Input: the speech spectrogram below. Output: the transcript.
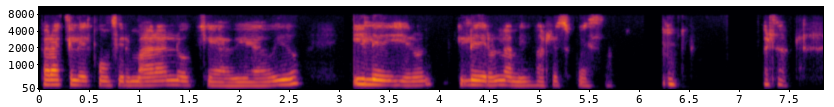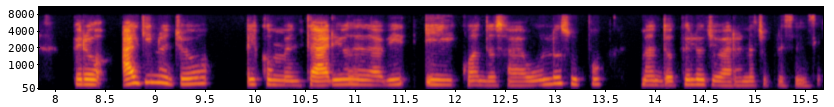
para que le confirmaran lo que había oído y le dijeron y le dieron la misma respuesta. Perdón. Pero alguien oyó el comentario de David y cuando Saúl lo supo, mandó que lo llevaran a su presencia.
